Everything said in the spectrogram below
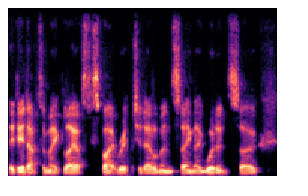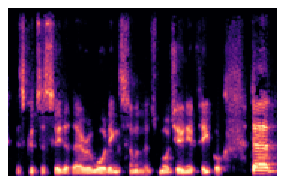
they did have to make layoffs despite Richard Edelman saying they wouldn't. So it's good to see that they're rewarding some of the more junior people. Uh,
